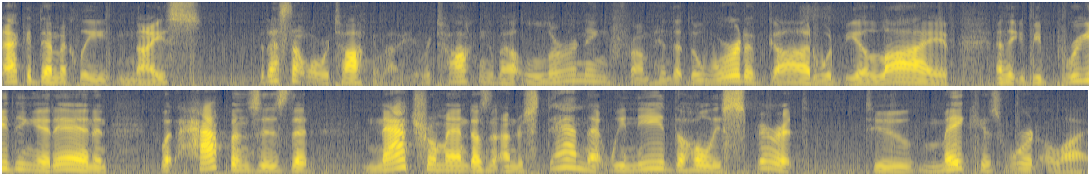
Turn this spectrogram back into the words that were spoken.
academically nice, but that's not what we're talking about here. We're talking about learning from him that the Word of God would be alive and that you'd be breathing it in. And what happens is that natural man doesn't understand that. We need the Holy Spirit to make his Word alive.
